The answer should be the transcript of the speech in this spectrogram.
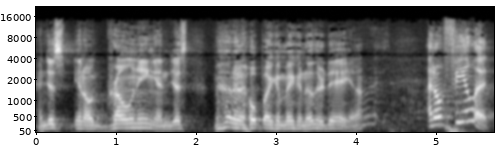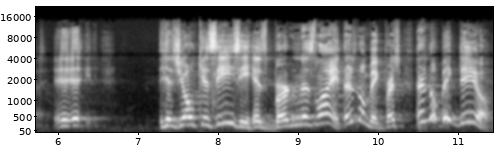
and just, you know, groaning and just, man, I hope I can make another day, you know. I don't feel it. it, it his yoke is easy. His burden is light. There's no big pressure. There's no big deal.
